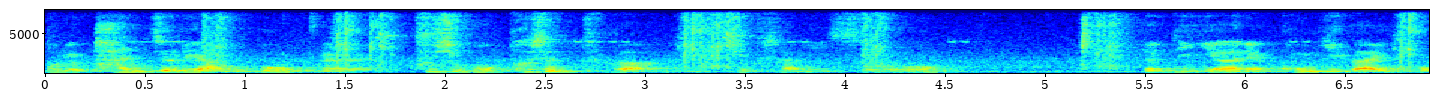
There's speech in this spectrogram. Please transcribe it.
무려 반절이 아니고 네. 95%가 지구상에 있어요. 현재 이 안에 공기가 있고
